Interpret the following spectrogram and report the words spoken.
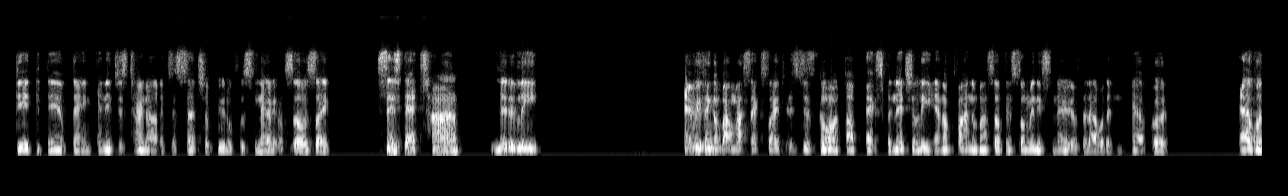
did the damn thing. And it just turned out into such a beautiful scenario. So it's like, since that time, literally everything about my sex life is just going up exponentially. And I'm finding myself in so many scenarios that I would have never ever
